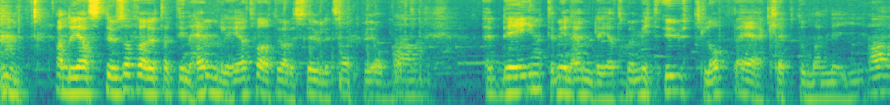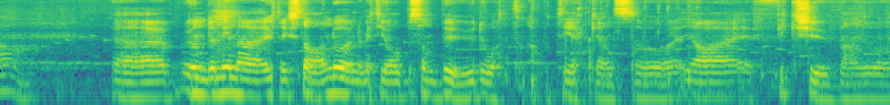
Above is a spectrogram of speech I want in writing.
Mm. Andreas, du sa förut att din hemlighet var att du hade stulit saker på jobbet. Ja. Det är inte min hemlighet, men mitt utlopp är kleptomani. Ja. Eh, under mina ute i stan då, under mitt jobb som bud åt apoteken så jag fick tjuvar och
